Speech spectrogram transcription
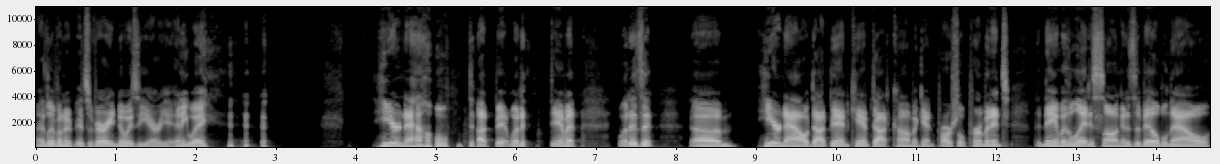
I live in a it's a very noisy area. Anyway. here now dot band what damn it. What is it? Um here now dot bandcamp.com again partial permanent the name of the latest song it is available now.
